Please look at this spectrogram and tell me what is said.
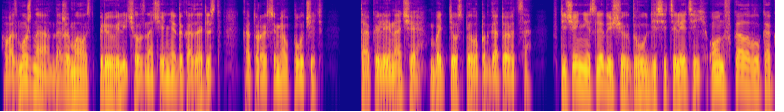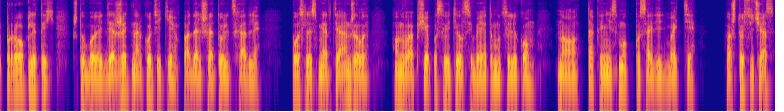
а, возможно, даже малость преувеличил значение доказательств, которые сумел получить. Так или иначе, Бетти успела подготовиться. В течение следующих двух десятилетий он вкалывал как проклятый, чтобы держать наркотики подальше от улиц Хадли. После смерти Анжелы он вообще посвятил себя этому целиком, но так и не смог посадить Бетти. А что сейчас?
